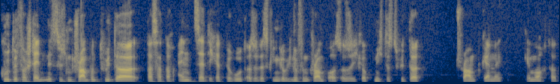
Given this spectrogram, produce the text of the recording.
gute Verständnis zwischen Trump und Twitter, das hat auf Einseitigkeit beruht. Also das ging, glaube ich, nur von Trump aus. Also ich glaube nicht, dass Twitter Trump gerne gemacht hat.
